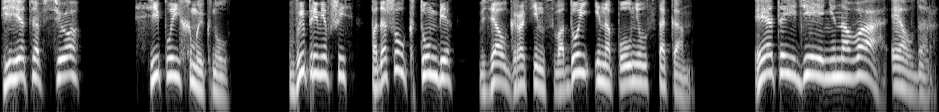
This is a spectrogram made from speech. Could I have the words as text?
«И это все?» Сиплый хмыкнул. Выпрямившись, подошел к тумбе, взял графин с водой и наполнил стакан. Эта идея не нова, Элдер.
